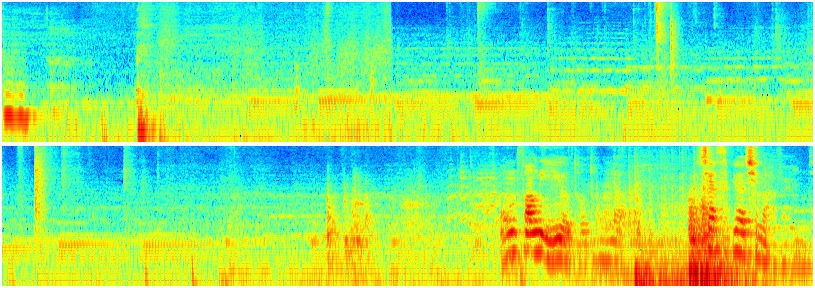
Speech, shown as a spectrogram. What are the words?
我 们房里也有头痛药，下次不要去麻烦人家。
